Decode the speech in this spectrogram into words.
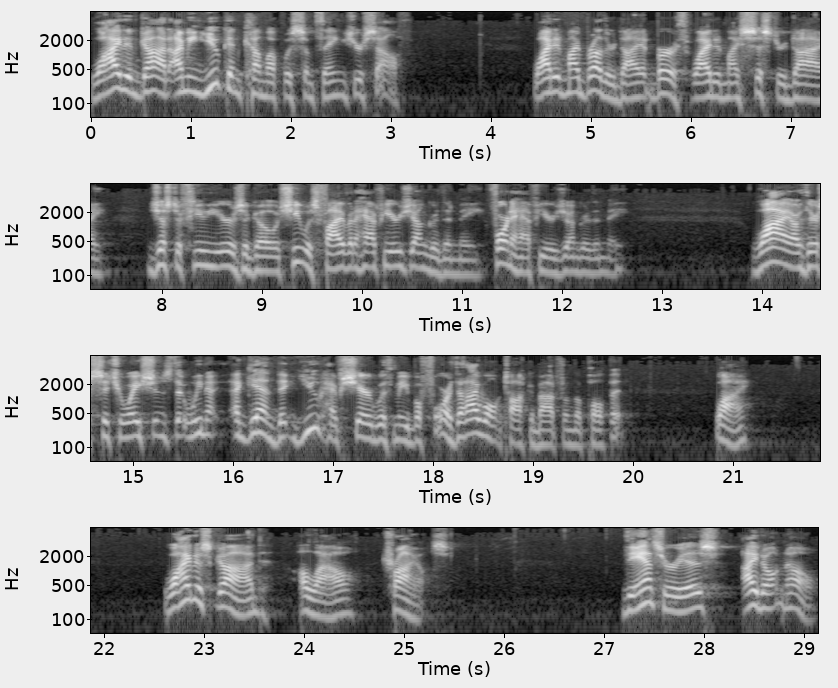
Why did God? I mean, you can come up with some things yourself. Why did my brother die at birth? Why did my sister die just a few years ago? She was five and a half years younger than me, four and a half years younger than me. Why are there situations that we, again, that you have shared with me before that I won't talk about from the pulpit? Why? Why does God allow trials? The answer is, I don't know.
